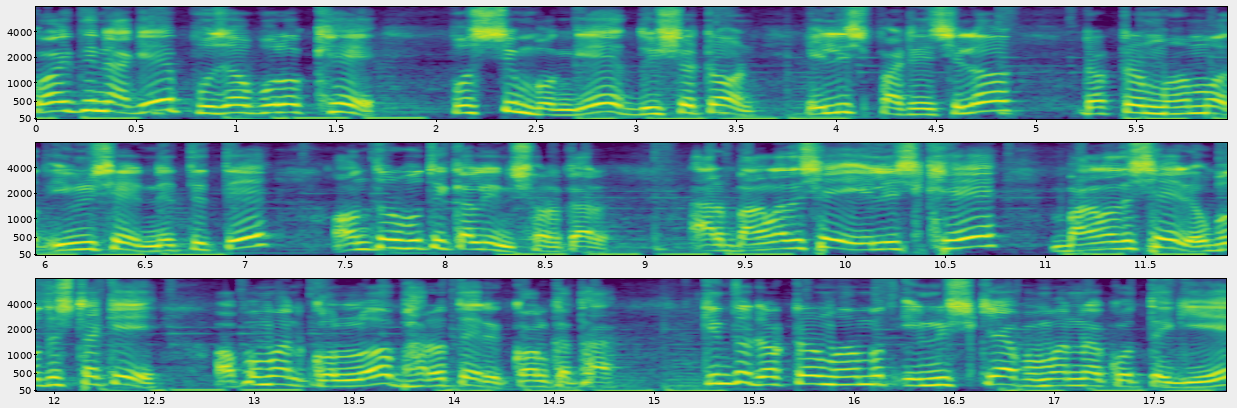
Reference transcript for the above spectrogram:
কয়েকদিন আগে পূজা উপলক্ষে পশ্চিমবঙ্গে দুইশো টন ইলিশ পাঠিয়েছিল ডক্টর মোহাম্মদ ইউনুসের নেতৃত্বে অন্তর্বর্তীকালীন সরকার। আর বাংলাদেশে ইলিশ খেয়ে বাংলাদেশের উপদেষ্টাকে অপমান করল ভারতের কলকাতা। কিন্তু ডক্টর মোহাম্মদ ইউনুসকে অপমাননা করতে গিয়ে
